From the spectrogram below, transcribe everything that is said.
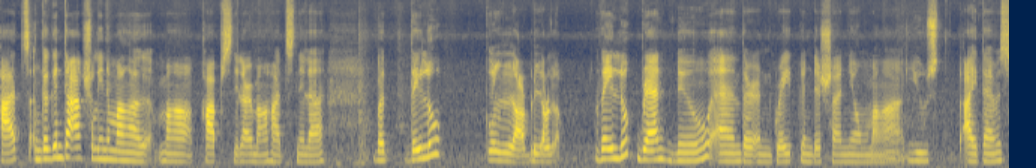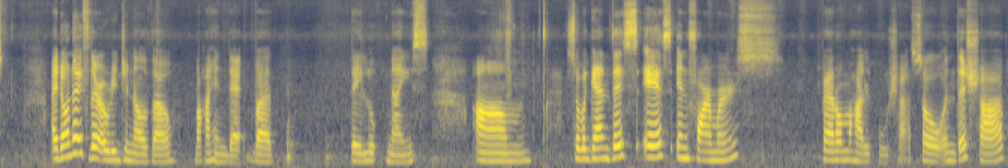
hats. Ang gaganda actually ng mga mga cups nila or mga hats nila but they look they look brand new and they're in great condition yung mga used items. I don't know if they're original though. Baka hindi. But they look nice. Um, so again, this is in Farmers. Pero mahal po siya. So, in this shop,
